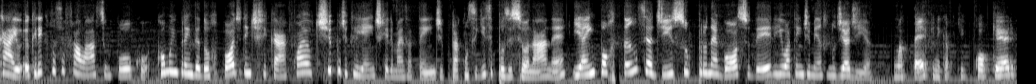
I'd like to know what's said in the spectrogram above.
Caio, eu queria que você falasse um pouco como o empreendedor pode identificar qual é o tipo de cliente que ele mais atende para conseguir se posicionar, né? E a importância disso para o negócio dele e o atendimento no dia a dia uma técnica que qualquer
